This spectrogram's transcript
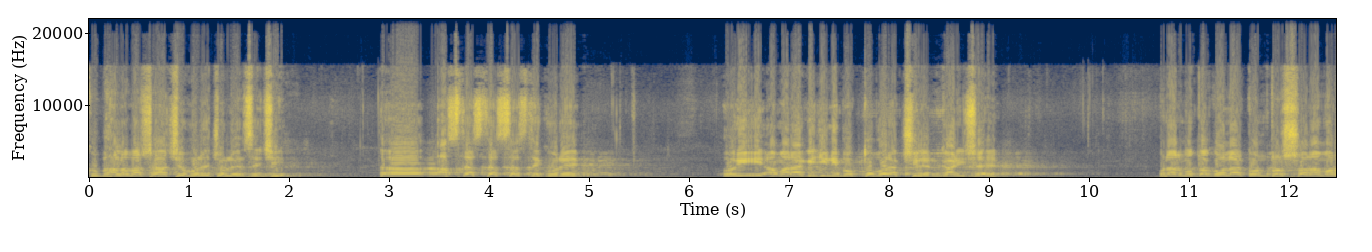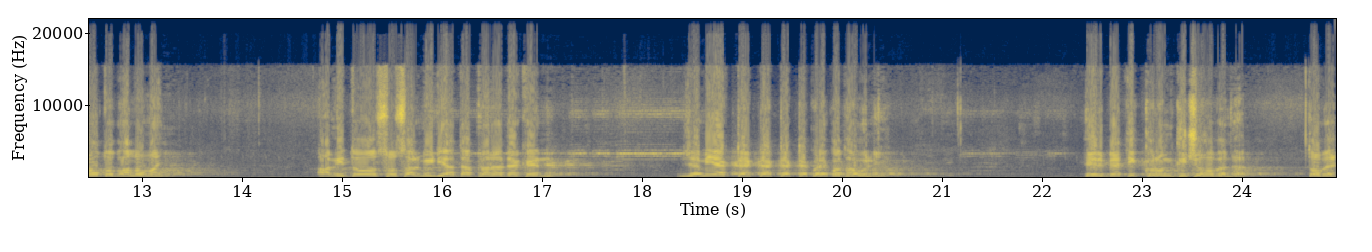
খুব ভালোবাসা আছে বলে চলে এসেছি। তা আস্তে আস্তে আস্তে আস্তে করে ওই আমার আগে যিনি বক্তব্য রাখছিলেন কারি সাহেব, ওনার মতো গলার কণ্ঠস্বর আমার অত ভালো নয়। আমি তো সোশ্যাল মিডিয়াতে আপনারা দেখেন যে আমি একটা একটা একটা একটা করে কথা বলি। এর ব্যতিক্রম কিছু হবে না। তবে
